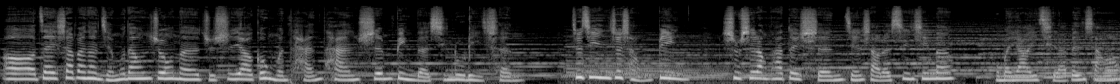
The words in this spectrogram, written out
哦，在下半段节目当中呢，只是要跟我们谈谈生病的心路历程。究竟这场病是不是让他对神减少了信心呢？我们要一起来分享哦。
